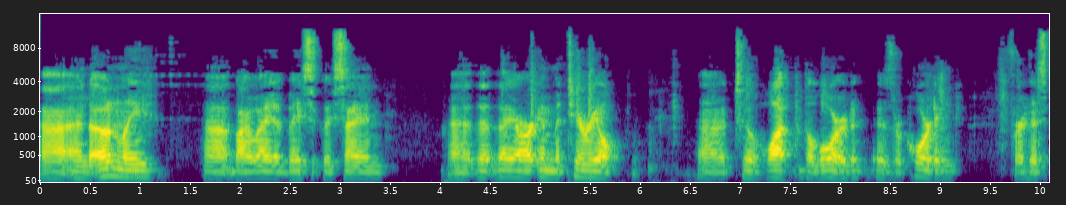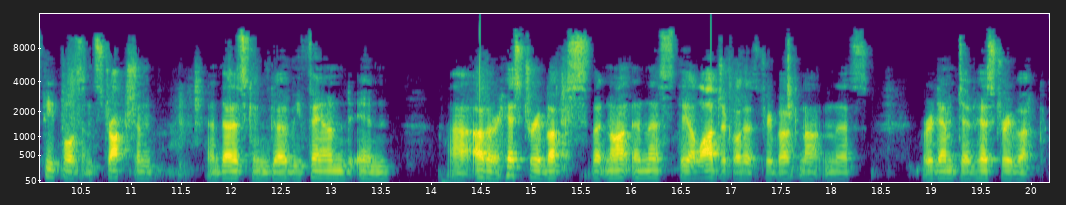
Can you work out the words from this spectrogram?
uh, and only uh, by way of basically saying uh, that they are immaterial uh, to what the Lord is recording for his people's instruction, and those can go be found in other history books, but not in this theological history book, not in this redemptive history book.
